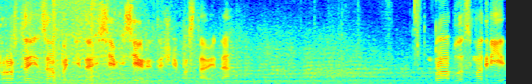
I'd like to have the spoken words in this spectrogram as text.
Просто западней, да? Сев- Северный, точнее, поставить, да? Бла-бла, смотри.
